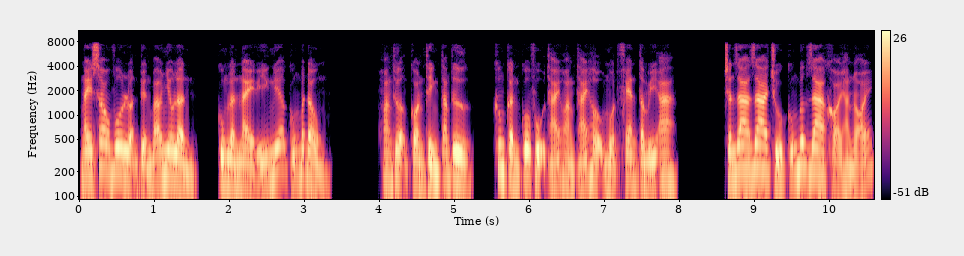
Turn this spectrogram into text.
Ngày sau vô luận tuyển bao nhiêu lần, cùng lần này ý nghĩa cũng bất đồng. Hoàng thượng còn thỉnh tam tư, không cần cô phụ Thái Hoàng Thái Hậu một phen tâm ý a. Trần gia gia chủ cũng bước ra khỏi hàng nói,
